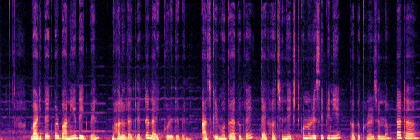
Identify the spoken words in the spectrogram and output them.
বাড়িতে একবার বানিয়ে দেখবেন ভালো লাগলে একটা লাইক করে দেবেন। আজকের মতো এতটাই। দেখা হচ্ছে নেক্সট কোনো রেসিপি নিয়ে। ততক্ষণের জন্য, টাটা!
